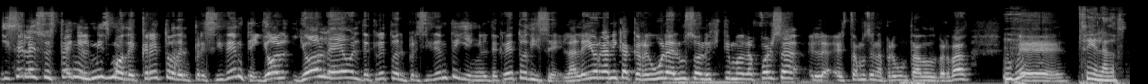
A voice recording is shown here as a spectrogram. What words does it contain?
Gisela, eso está en el mismo decreto del presidente. Yo, yo leo el decreto del presidente y en el decreto dice, la ley orgánica que regula el uso legítimo de la fuerza, estamos en la pregunta 2, ¿verdad? Eh, sí, en la 2.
